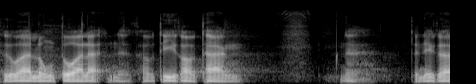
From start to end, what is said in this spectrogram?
ถือว่าลงตัวแล้วนะเข้าที่เข้าทาง นะตอนนี้ก็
